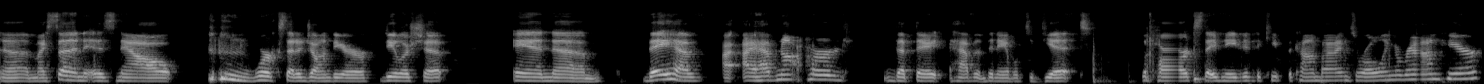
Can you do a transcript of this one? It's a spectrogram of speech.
uh, my son is now works at a John Deere dealership, and um, they have. I, I have not heard that they haven't been able to get the parts they've needed to keep the combines rolling around here.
